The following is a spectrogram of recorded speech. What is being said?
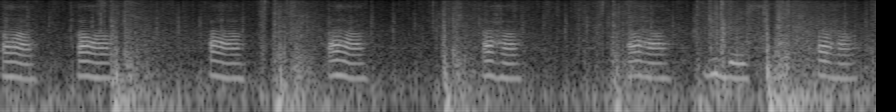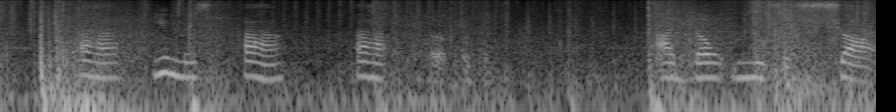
Ah, ah, ah, ah, ah, ah, you missed. Ah, ah, you missed. Ah, ah, oh, okay. I don't miss a shot.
